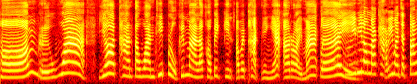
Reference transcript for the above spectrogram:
หอมหรือว่ายอดทานตะวันที่ปลูกขึ้นมาแล้วเขาไปกินเอาไปผัดอย่างเงี้ยอร่อยมากเลยเฮ้ยพี่เรามาค่ะพี่วันจะตั้ง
